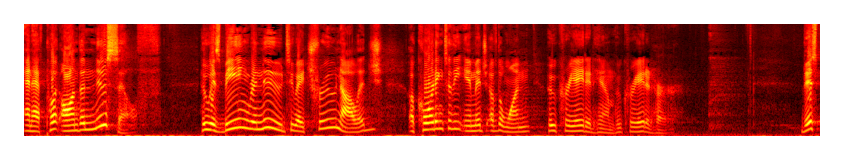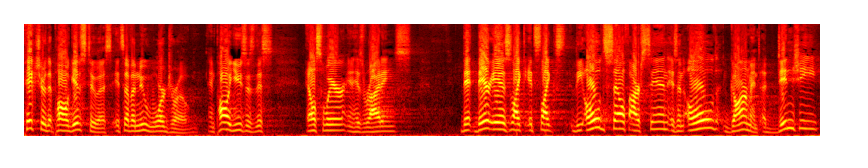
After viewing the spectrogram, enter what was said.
and have put on the new self, who is being renewed to a true knowledge according to the image of the one who created him, who created her. This picture that Paul gives to us, it's of a new wardrobe. And Paul uses this elsewhere in his writings that there is like it's like the old self our sin is an old garment a dingy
